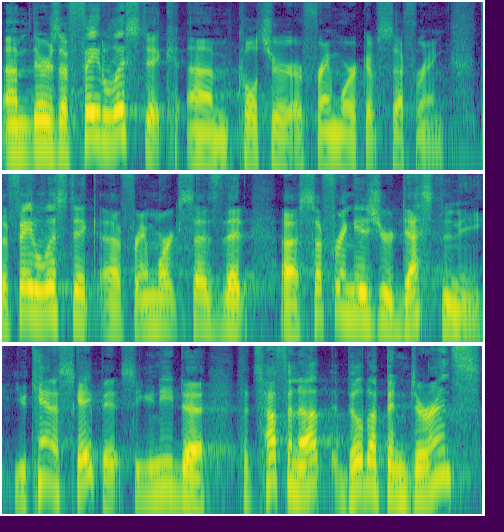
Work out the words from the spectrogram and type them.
Um, there's a fatalistic um, culture or framework of suffering. The fatalistic uh, framework says that uh, suffering is your destiny. You can't escape it, so you need to, to toughen up, build up endurance,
